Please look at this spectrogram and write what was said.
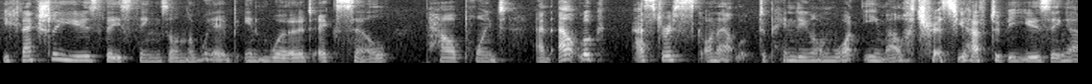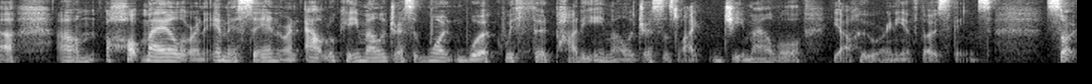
you can actually use these things on the web in Word, Excel, PowerPoint, and Outlook. Asterisk on Outlook, depending on what email address you have to be using a, um, a Hotmail or an MSN or an Outlook email address. It won't work with third party email addresses like Gmail or Yahoo or any of those things. So,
